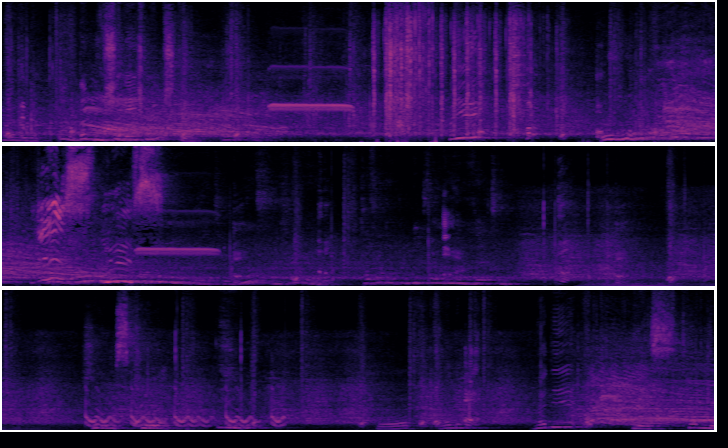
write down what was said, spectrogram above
Hadi. Da bir şey değişmemiş ki. Hayır. Oho. Yes. Yes. Skill yaptım. Hop. Hadi. Hadi. Yes. Tam bu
